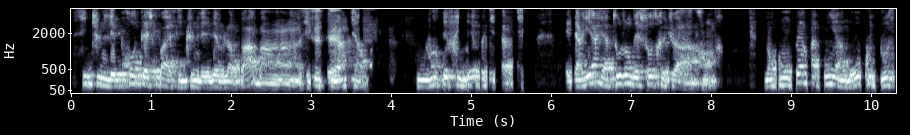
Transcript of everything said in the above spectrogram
Si tu ne les protèges pas, si tu ne les développes pas, ben, si tu les maintiens, ils vont s'effriter petit à petit. Et derrière, il y a toujours des choses que tu as à apprendre. Donc, mon père m'a mis un gros coup de boost.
